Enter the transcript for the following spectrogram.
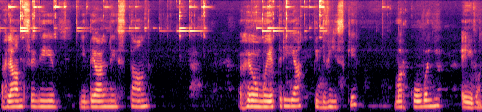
Глянцеві, ідеальний стан, геометрія, підвіски, марковані Avon.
